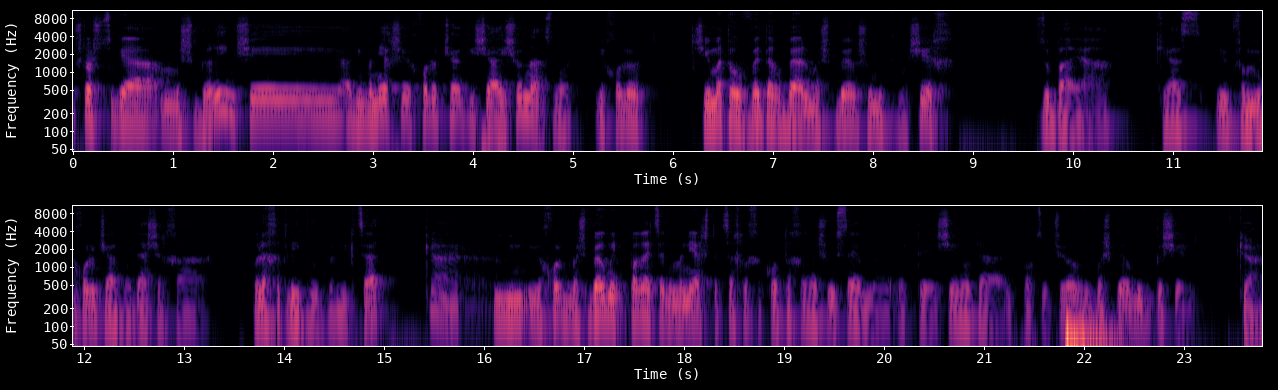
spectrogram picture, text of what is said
שלושת סוגי המשברים שאני מניח שיכול להיות שהגישה היא שונה, זאת אומרת יכול להיות שאם אתה עובד הרבה על משבר שהוא מתמשך זו בעיה, כי אז לפעמים יכול להיות שהעבודה שלך הולכת לאיבוד במקצת. כן. יכול, משבר מתפרץ אני מניח שאתה צריך לחכות אחרי שהוא יסיים אה, את אה, שאריות ההתפרצות שלו ומשבר מתבשל. כן.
